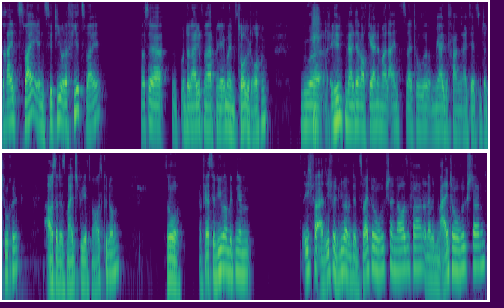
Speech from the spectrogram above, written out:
3-2 in City oder 4-2, was ja unter Nagelsmann hat man ja immer ins Tor getroffen. Nur hinten halt dann auch gerne mal 1, 2 Tore mehr gefangen als jetzt unter Tuchel. Außer das Mainz-Spiel jetzt mal ausgenommen. So, dann fährst du lieber mit einem. Ich fahr, also ich würde lieber mit einem 2-Tore-Rückstand nach Hause fahren oder mit einem 1-Tore-Rückstand.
